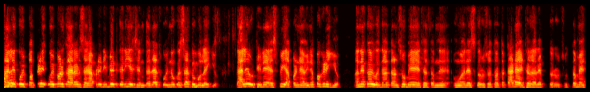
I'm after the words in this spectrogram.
કાલે કોઈ પકડે કોઈ પણ કારણસર આપણે ડિબેટ કરીએ છીએ કદાચ કોઈનું ઘસાતું બોલાઈ ગયું. કાલે ઉઠીને એસપી આપણને આવીને પકડી ગયો. અને કહ્યું કે ત્રણસો બે હેઠળ તમને હું અરેસ્ટ કરું છું અથવા તો ટાડા હેઠળ અરેસ્ટ કરું છું. તમે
